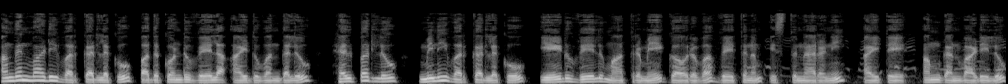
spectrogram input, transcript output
అంగన్వాడీ వర్కర్లకు పదకొండు వేల ఐదు వందలు హెల్పర్లు మినీ వర్కర్లకు ఏడు వేలు మాత్రమే గౌరవ వేతనం ఇస్తున్నారని అయితే అంగన్వాడీలు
